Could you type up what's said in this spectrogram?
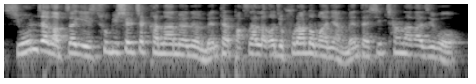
지 혼자 갑자기 수비 실책 하나 하면은 멘탈 박살나 어제 후라도 마냥 멘탈 씹창 나가지고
